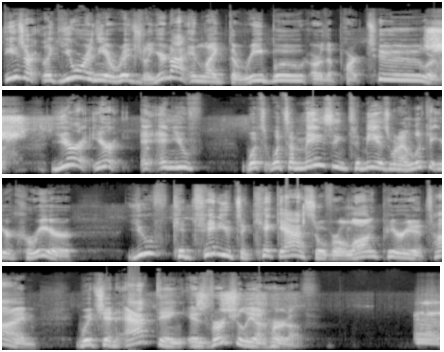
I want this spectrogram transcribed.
these are like you were in the original. You're not in like the reboot or the part two or the. You're you're and you've what's what's amazing to me is when I look at your career, you've continued to kick ass over a long period of time, which in acting is virtually unheard of. Hmm.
